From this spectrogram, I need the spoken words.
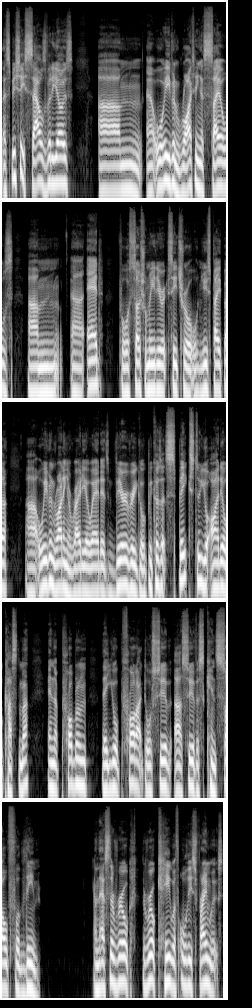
especially sales videos, um, uh, or even writing a sales um, uh, ad for social media, etc., or newspaper, uh, or even writing a radio ad. It's very, very good because it speaks to your ideal customer and the problem that your product or serv- uh, service can solve for them. And that's the real, the real key with all these frameworks.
